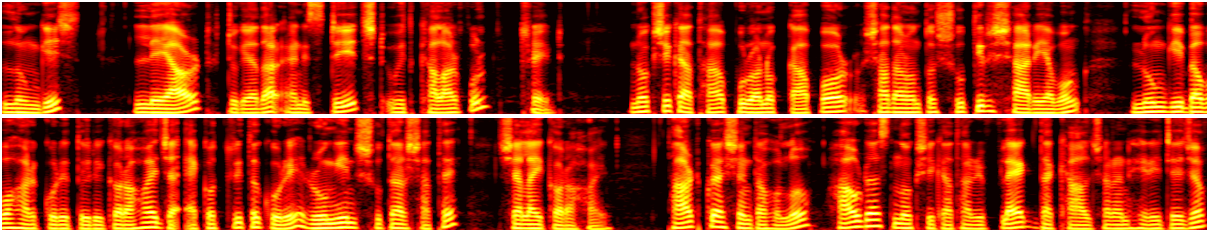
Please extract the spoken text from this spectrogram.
lungis layered together and stitched with colourful thread nakshi kantha পুরানো কাপড়, সাধারণত সুতির শাড়ি এবং লুঙ্গি ব্যবহার করে তৈরি করা হয়, যা একত্রিত করে রঙিন সুতার সাথে সেলাই করা হয়। থার্ড কোয়েশ্চেনটা হলো how does nakshi kantha reflect the culture and heritage of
